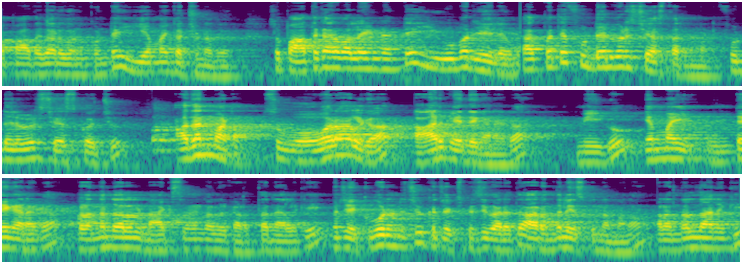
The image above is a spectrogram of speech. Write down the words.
ఆ పాత కార్ కొనుక్కుంటే ఈఎంఐ ఖర్చు ఉండదు. సో పాత కార్ వల్ల ఏంటంటే ఈ ఊబర్ చేయలేము. కాకపోతే ఫుడ్ డెలివరీస్ చేస్తారనమాట ఫుడ్ డెలివరీస్ చేసుకోవచ్చు. అదనమాట సో ఓవరాల్గా కార్కి అయితే కనుక మీకు ఎంఐ ఉంటే కనుక ఆరు వందల డాలర్లు మాక్సిమం కొంచెం కడతారు నెలకి. కొంచెం ఎక్కువ కూడా ఉండొచ్చు. కొంచెం ఎక్స్పెన్సివ్ అయితే ఆరు వందలు వేసుకుందాం మనం. ఆరు వందల దానికి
